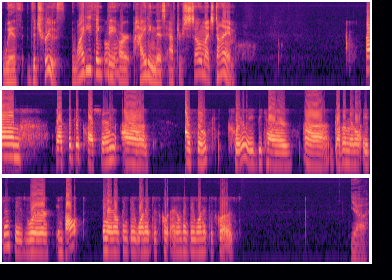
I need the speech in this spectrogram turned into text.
with the truth. Why do you think they uh-huh. are hiding this after so much time Um, that's a good question. Um, I think clearly because uh, governmental agencies were involved, and I don't think they want it disclosed. I don't think they want it disclosed. Yeah,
